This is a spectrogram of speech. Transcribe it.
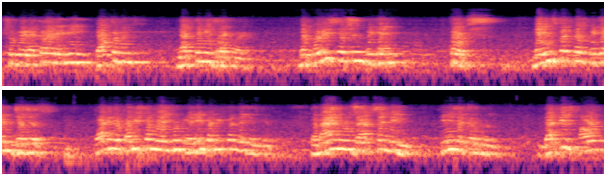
Should we recover any documents? Nothing is required. The police station became courts. The inspectors became judges. What is the punishment they give? Any punishment they can give. The man who is absenting, he is a criminal. That is how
